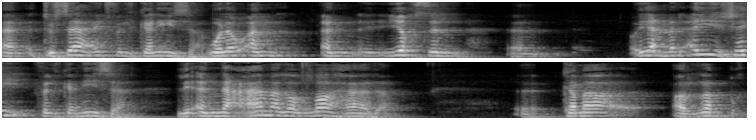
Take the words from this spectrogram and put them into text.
أن تساعد في الكنيسة. ولو أن أن يغسل يعمل أي شيء في الكنيسة لأن عمل الله هذا. كما الرب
